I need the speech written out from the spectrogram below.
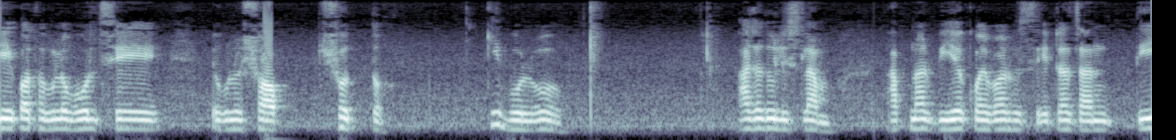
যে কথাগুলো বলছে, এগুলো সব সত্য। কি বলব? আজাদুল ইসলাম আপনার বিয়ে কয়বার হয়েছে? এটা জানতে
